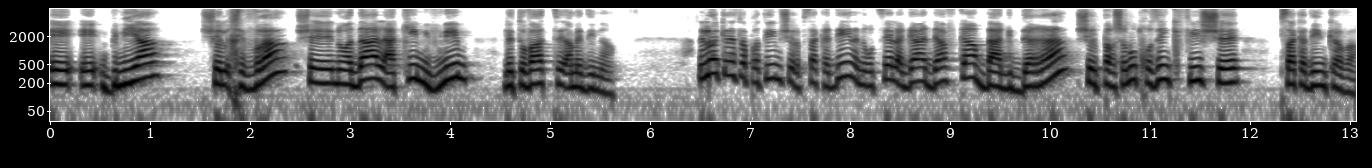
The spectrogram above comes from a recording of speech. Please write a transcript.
בבנייה אה, אה, של חברה שנועדה להקים מבנים לטובת המדינה. אני לא אכנס לפרטים של פסק הדין, אני רוצה לגעת דווקא בהגדרה של פרשנות חוזים כפי שפסק הדין קבע.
